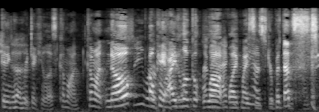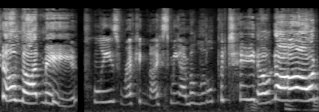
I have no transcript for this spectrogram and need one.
getting does. ridiculous. Come on, come on. No. see Okay, I look a I mean, lot I like my sister, but that's first still not me. Please recognize me. I'm a little potato. No, no,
